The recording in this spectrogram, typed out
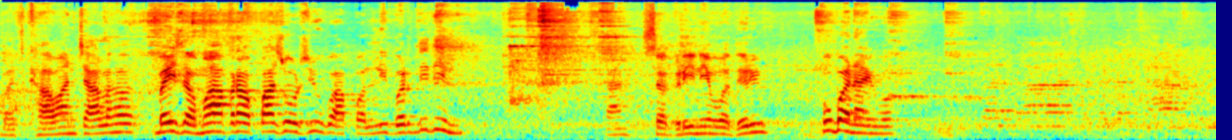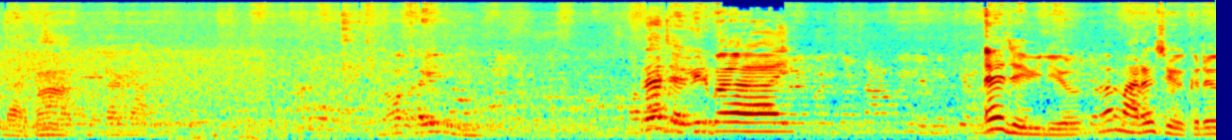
બસ ખાવાનું ચાલે હ. ભાઈ જમા આપણે અપ્પા છોડશું આ પલ્લી ભરી દીધી ને. સગડીને વધેર્યું. શું બનાવ્યું? દાળ ભાત બટાકા હવે ખાઈ લીધું જયવીરભાઈ. એ જયવી લ્યો હા, મારો છોકરો.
